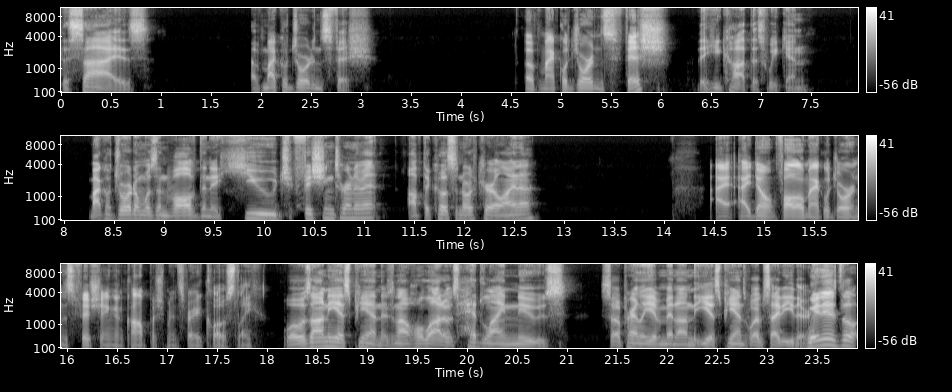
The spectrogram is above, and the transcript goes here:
the size of Michael Jordan's fish? Of Michael Jordan's fish, that he caught this weekend. Michael Jordan was involved in a huge fishing tournament off the coast of North Carolina. I, I don't follow Michael Jordan's fishing accomplishments very closely. Well, it was on ESPN. There's not a whole lot. It was headline news. So apparently you haven't been on the ESPN's website either. When is the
